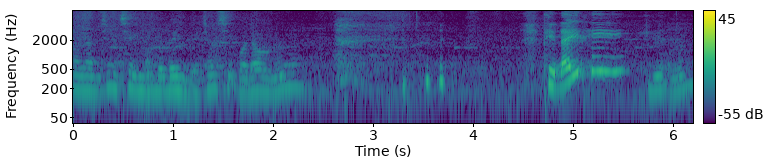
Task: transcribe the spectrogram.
Mà làm chương trình một đỉnh để cho chị vào đầu nữa thì đấy thì điệu lắm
